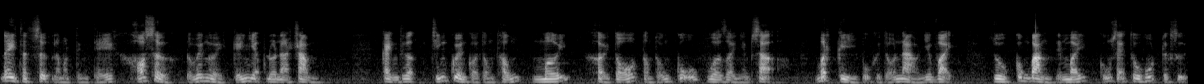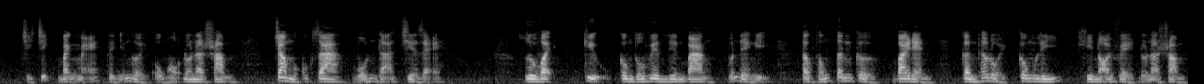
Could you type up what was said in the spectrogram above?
đây thật sự là một tình thế khó xử đối với người kế nhiệm Donald Trump. Cảnh tượng chính quyền của Tổng thống mới khởi tố Tổng thống cũ vừa rời nhiệm sợ. Bất kỳ vụ khởi tố nào như vậy, dù công bằng đến mấy cũng sẽ thu hút được sự chỉ trích mạnh mẽ từ những người ủng hộ Donald Trump trong một quốc gia vốn đã chia rẽ. Dù vậy, cựu công tố viên liên bang vẫn đề nghị Tổng thống tân cử Biden cần theo đuổi công lý khi nói về Donald Trump,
